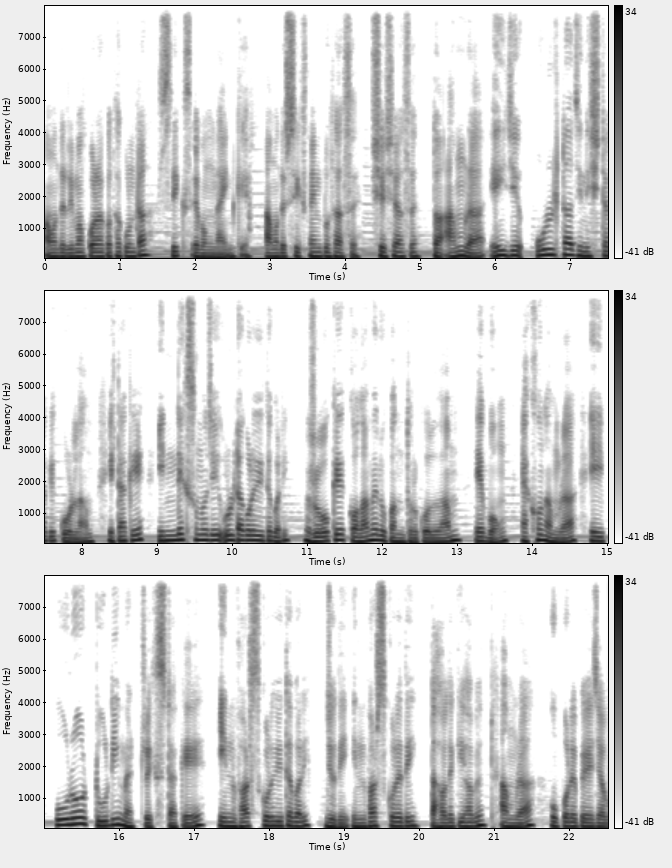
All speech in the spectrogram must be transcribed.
আমাদের রিমুভ করার কথা কোনটা? সিক্স এবং নাইনকে আমাদের সিক্স নাইন কোথায় আছে? শেষে আছে। তো আমরা এই যে উল্টা জিনিসটাকে করলাম, এটাকে ইন্ডেক্স অনুযায়ী উল্টা করে দিতে পারি। রোকে কলামে রূপান্তর করলাম এবং এখন আমরা এই পুরো টু ডি ম্যাট্রিক্সটাকে ইনভার্স করে দিতে পারি। যদি ইনভার্স করে দিই, তাহলে কি হবে? আমরা উপরে পেয়ে যাব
